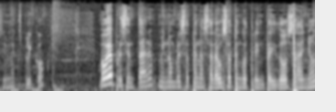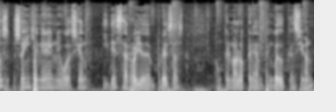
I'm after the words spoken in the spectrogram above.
¿Sí me explico? Me voy a presentar, mi nombre es Atenas Arauza, tengo 32 años, soy ingeniero en innovación y desarrollo de empresas, aunque no lo crean, tengo educación.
